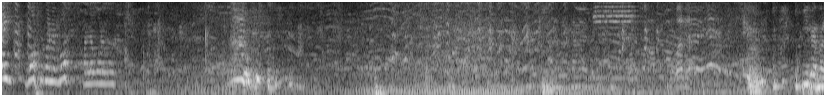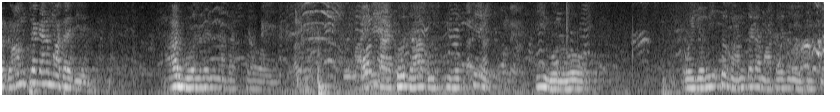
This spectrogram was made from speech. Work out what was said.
এই, বস ওখানে, বস। ভালো করে বস বল না কি ব্যাপার গামছা কেন মাথায় দিয়ে আর বলবেন না ডাক্তারবাবু বল বাইরে না এত যা বৃষ্টি হচ্ছে কি বলব? ওই জন্যই তো গামছাটা মাথায় দিয়ে এসেছি।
